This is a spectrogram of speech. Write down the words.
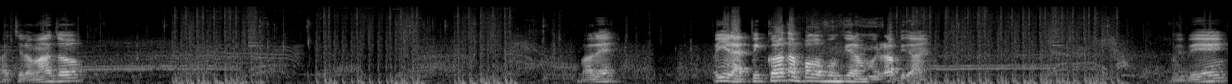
A este lo mato Vale Oye, la piscola tampoco funciona muy rápida, ¿eh? Muy bien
